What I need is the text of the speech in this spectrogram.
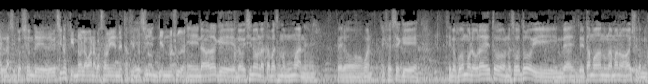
Sí, sí. la situación de, de vecinos que no la van a pasar bien en esta fiesta, Eh, si sí, no tienen una ayuda. eh, la verdad que los vecinos la están pasando muy mal, eh, pero bueno, yo sé que si lo podemos lograr esto nosotros y le, le estamos dando una mano a ellos también.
